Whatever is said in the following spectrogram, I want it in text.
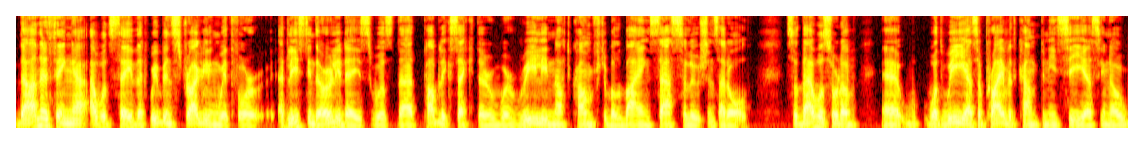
the other thing I would say that we've been struggling with for at least in the early days was that public sector were really not comfortable buying SaaS solutions at all. So that was sort of uh, what we as a private company see as you know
